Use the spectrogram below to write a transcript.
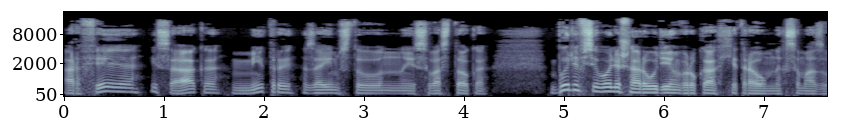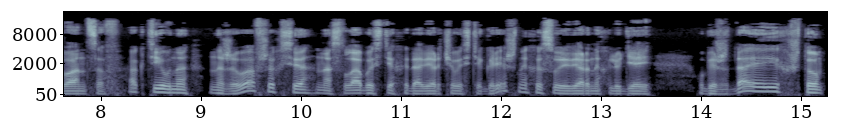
Орфея, Исаака, Митры, заимствованные с Востока, были всего лишь орудием в руках хитроумных самозванцев, активно наживавшихся на слабостях и доверчивости грешных и суеверных людей, убеждая их, что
